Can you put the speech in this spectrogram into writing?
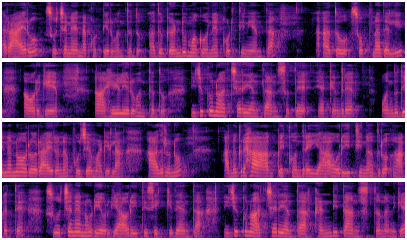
ರಾಯರು ಸೂಚನೆಯನ್ನು ಕೊಟ್ಟಿರುವಂಥದ್ದು. ಅದು ಗಂಡು ಮಗುವನ್ನೇ ಕೊಡ್ತೀನಿ ಅಂತ ಅದು ಸ್ವಪ್ನದಲ್ಲಿ ಅವ್ರಿಗೆ ಹೇಳಿರುವಂಥದ್ದು. ನಿಜಕ್ಕೂ ಅಚ್ಚರಿ ಅಂತ ಅನಿಸುತ್ತೆ. ಯಾಕೆಂದರೆ, ಒಂದು ದಿನವೂ ಅವರು ರಾಯರನ್ನು ಪೂಜೆ ಮಾಡಿಲ್ಲ. ಆದ್ರೂ ಅನುಗ್ರಹ ಆಗಬೇಕು ಅಂದರೆ ಯಾವ ರೀತಿನಾದರೂ ಆಗುತ್ತೆ. ಸೂಚನೆ ನೋಡಿ ಅವ್ರಿಗೆ ಯಾವ ರೀತಿ ಸಿಕ್ಕಿದೆ ಅಂತ. ನಿಜಕ್ಕೂ ಅಚ್ಚರಿ ಅಂತ ಖಂಡಿತ ಅನಿಸ್ತು ನನಗೆ.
